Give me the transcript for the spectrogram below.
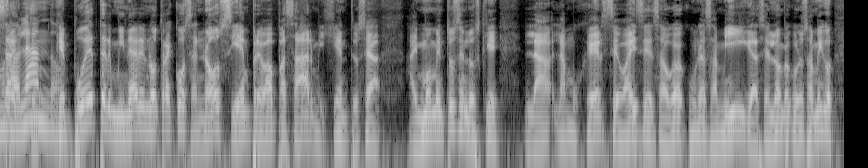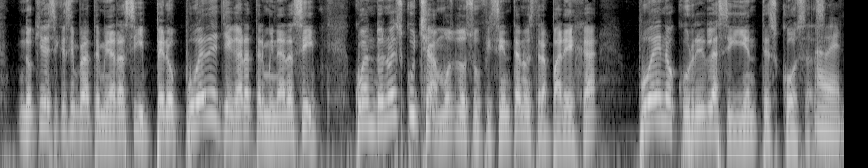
Exacto, hablando. que puede terminar en otra cosa. No siempre va a pasar, mi gente. O sea, hay momentos en los que la, la mujer se va y se desahoga con unas amigas, el hombre con unos amigos. No quiere decir que siempre va a terminar así, pero puede llegar a terminar así. Cuando no escuchamos lo suficiente a nuestra pareja, pueden ocurrir las siguientes cosas. A ver.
